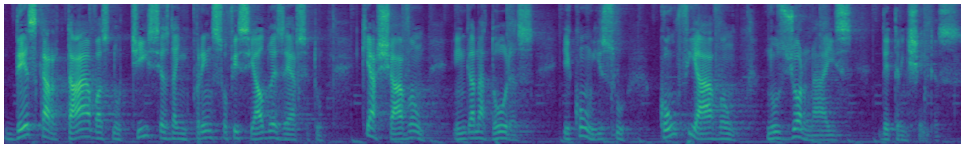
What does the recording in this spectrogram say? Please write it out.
descartavam as notícias da imprensa oficial do exército, que achavam enganadoras e com isso confiavam nos jornais de trincheiras.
